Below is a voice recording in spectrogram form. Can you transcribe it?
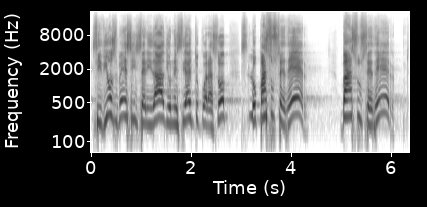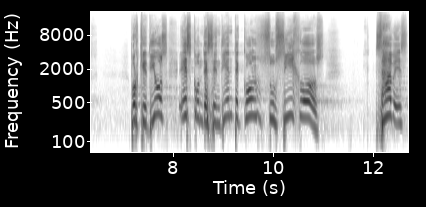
Si Dios ve sinceridad y honestidad en tu corazón, lo va a suceder, va a suceder. Porque Dios es condescendiente con sus hijos. ¿Sabes?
